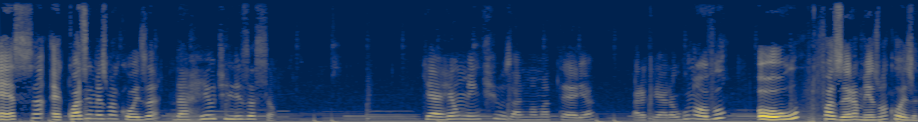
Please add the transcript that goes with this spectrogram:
Essa é quase a mesma coisa da reutilização, que é realmente usar uma matéria para criar algo novo ou fazer a mesma coisa.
